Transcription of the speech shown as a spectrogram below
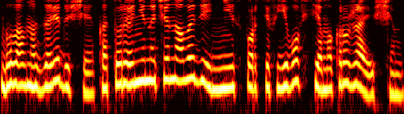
Была у нас заведующая, которая не начинала день, не испортив его всем окружающим.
